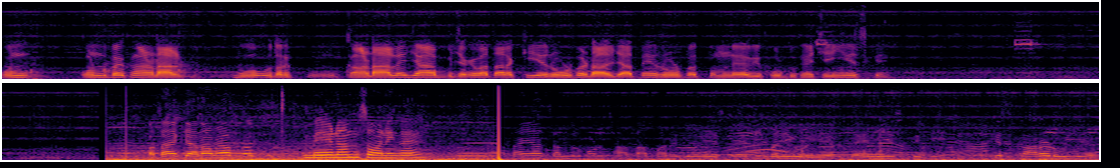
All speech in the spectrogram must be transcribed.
कुंड। कुंड पे कहाँ डाल वो उधर कहाँ डालें जहाँ जगह बता रखी है रोड पर डाल जाते हैं रोड पर तुमने अभी फ़ोटो खींची है इसके। बताएँ क्या नाम है आपका? मेरा नाम सोनिका है। चंद्रकोण छाता पर जो स्थिति बनी हुई है दयनीय स्थिति किस कारण हुई है?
